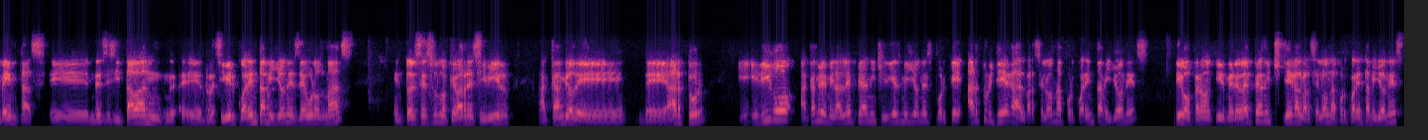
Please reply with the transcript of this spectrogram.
ventas. necesitaban recibir 40 millones de euros más, entonces eso es lo que va a recibir a cambio de, de Arthur. Y, digo, a cambio de Miralé Pjanic y 10 millones, porque Arthur llega al Barcelona por 40 millones. Digo, perdón, y Miralé Pjanic llega al Barcelona por 40 millones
